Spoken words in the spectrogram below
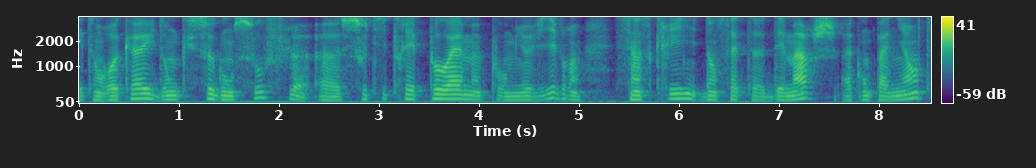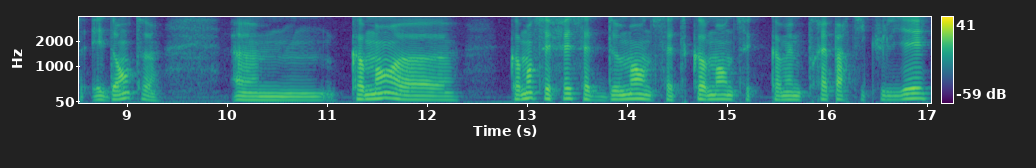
Et ton recueil, donc Second Souffle, euh, sous-titré Poème pour mieux vivre, s'inscrit dans cette démarche accompagnante, aidante. Euh, comment euh, comment s'est fait cette demande, cette commande? C'est quand même très particulier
